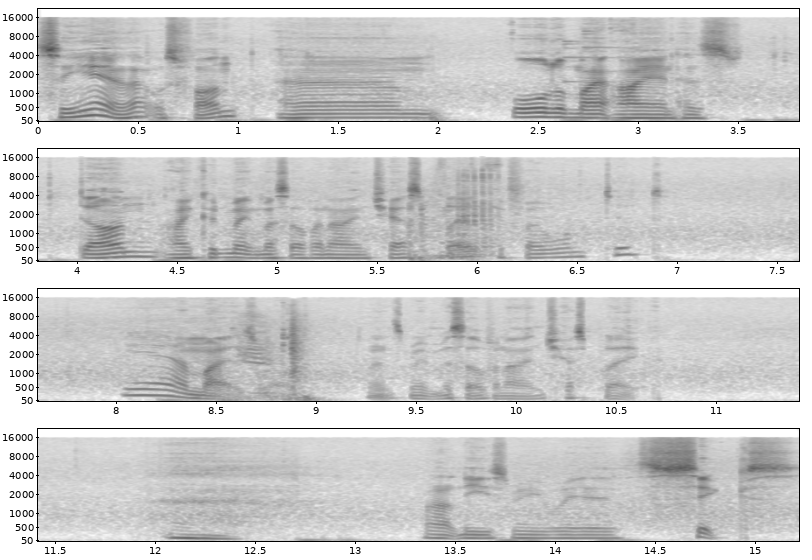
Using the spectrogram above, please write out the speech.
so yeah, that was fun. Um, all of my iron has done. I could make myself an iron chest plate if I wanted. Yeah, I might as well. Let's make myself an iron chest plate. That leaves me with six.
